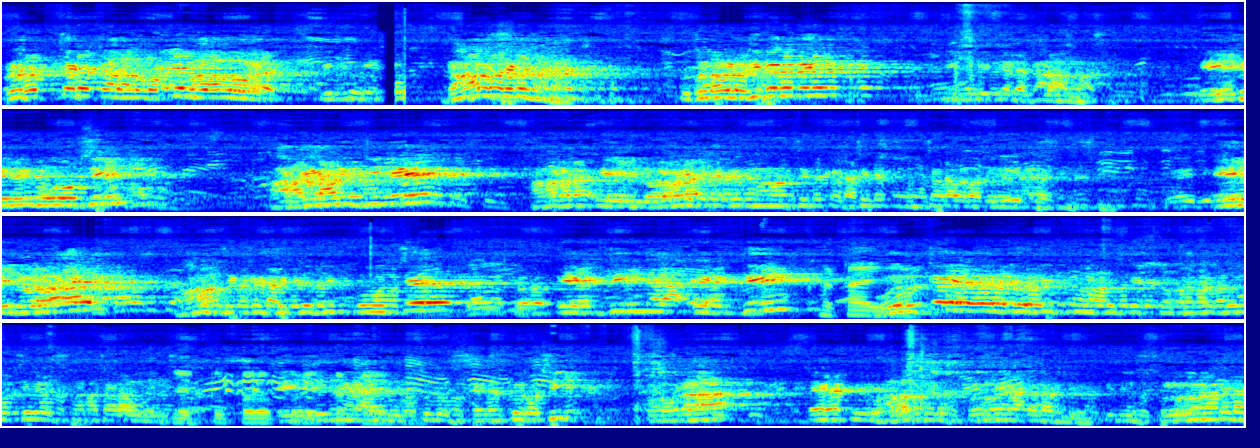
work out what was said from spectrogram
প্রত্যেকটা লোকে ভালো কিন্তু গ্রাম আছে না। উদাহরণ দিবে না কিন্তু এটা গ্রাম আছে। এই জন্য বলছি আগামী দিনে আমরা এই লড়াইটাকে মানুষের কাছে পৌঁছাবার জন্য এই লড়াই মানুষের কাছে যদি পৌঁছে একদিন না একদিন বলতে যদি তোমাদের বলছে সাঁতার বলছে। একটু পরে পরে এই জন্য আমি। বক্তব্য শেষ করছি। তোমরা একটু ভালো করে কিন্তু স্লোগানটা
